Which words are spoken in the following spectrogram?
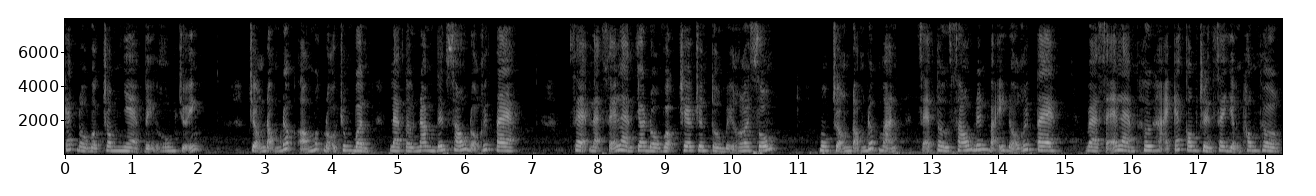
các đồ vật trong nhà bị rung chuyển. Trận động đất ở mức độ trung bình là từ 5 đến 6 độ Richter sẽ, là, sẽ làm cho đồ vật treo trên tường bị rơi xuống. Một trận động đất mạnh sẽ từ 6 đến 7 độ Richter và sẽ làm hư hại các công trình xây dựng thông thường.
